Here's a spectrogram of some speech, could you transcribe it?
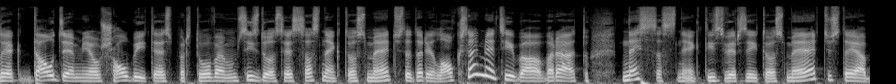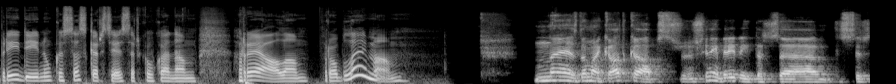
liek daudziem jau šaubīties par to, vai mums izdosies sasniegt tos mērķus, tad arī lauksaimniecībā varētu nesasniegt izvirzītos mērķus tajā brīdī, nu, kas saskarsies ar kaut kādām reālām problēmām? Nē, es domāju, ka atkāps šī brīdī tas, tas ir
